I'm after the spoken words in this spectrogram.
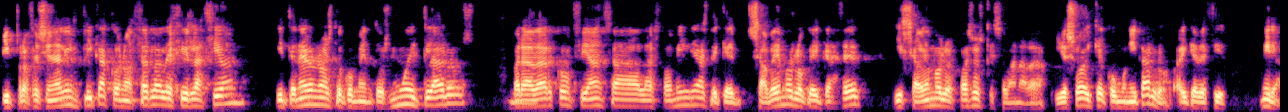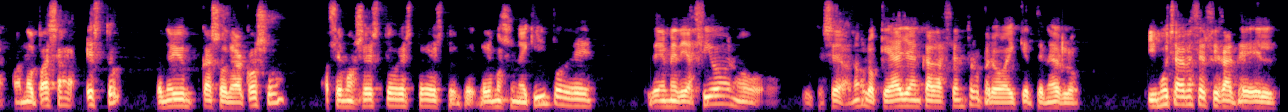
Y profesional implica conocer la legislación y tener unos documentos muy claros para dar confianza a las familias de que sabemos lo que hay que hacer y sabemos los pasos que se van a dar. Y eso hay que comunicarlo, hay que decir, mira, cuando pasa esto, cuando hay un caso de acoso, hacemos esto, esto, esto. Tenemos un equipo de, mediación o lo que sea, ¿no? Lo que haya en cada centro, pero hay que tenerlo. Y muchas veces, fíjate, el,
